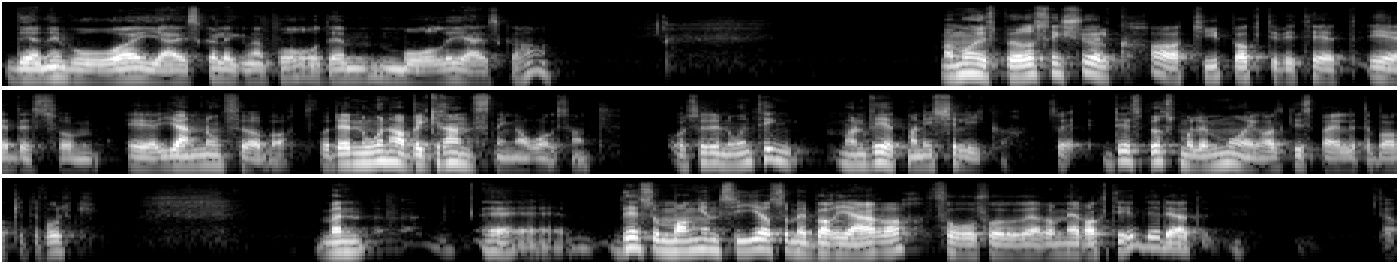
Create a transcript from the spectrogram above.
det nivået jeg skal legge meg på, og det målet jeg skal ha? Man må jo spørre seg sjøl hva type aktivitet er det som er gjennomførbart. For det er Noen har begrensninger òg. Og så er det noen ting man vet man ikke liker. Så det spørsmålet må jeg alltid speile tilbake til folk. Men eh, det som mange sier som er barrierer for å få være mer aktiv, det er det at ja,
